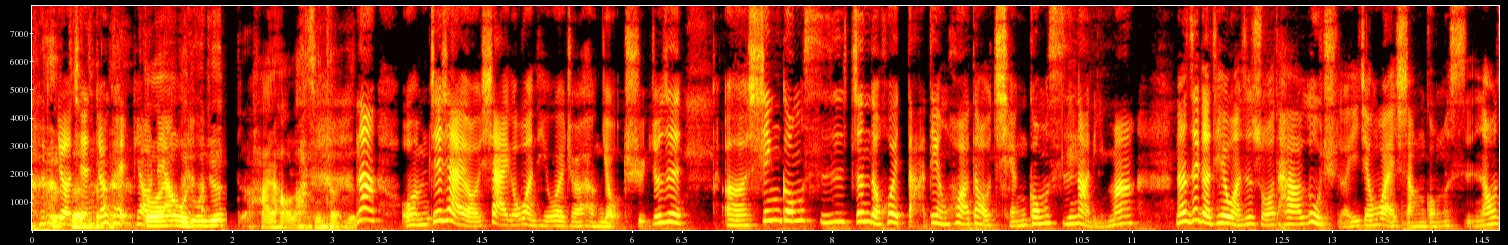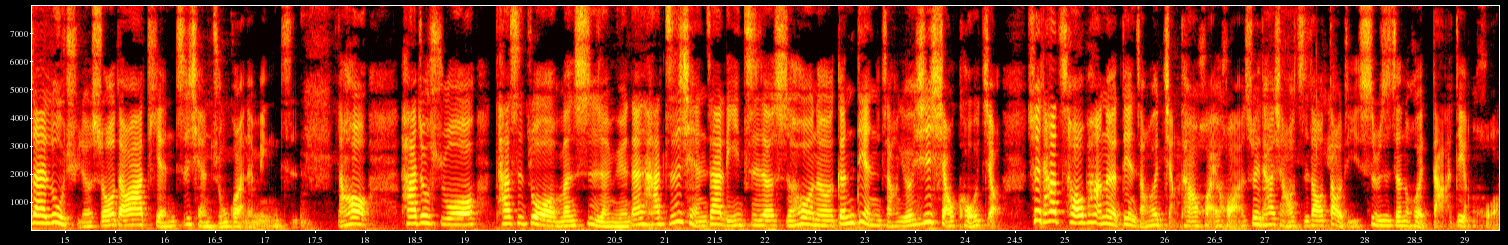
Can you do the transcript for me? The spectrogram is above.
有钱就可以漂 亮。对啊，我我觉得还好啦，真的。那我们接下来有下一个问题，我也觉得很有趣，就是呃，新公司真的会打电话到前公司那里吗？那这个贴文是说他录取了一间外商公司，然后在录取的时候都要填之前主管的名字，然后他就说他是做门市人员，但是他之前在离职的时候呢，跟店长有一些小口角，所以他超怕那个店长会讲他坏话，所以他想要知道到底是不是真的会打电话。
